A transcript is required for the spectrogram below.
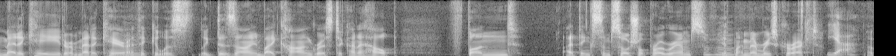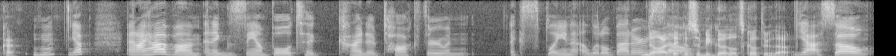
Medicaid or Medicare. I think it was like designed by Congress to kind of help fund, I think, some social programs, if my memory's correct. Yeah. Okay. hmm Yep. And I have um, an example to kind of talk through and explain it a little better. No, I think So- this would be good. Let's go through that. Yeah, so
